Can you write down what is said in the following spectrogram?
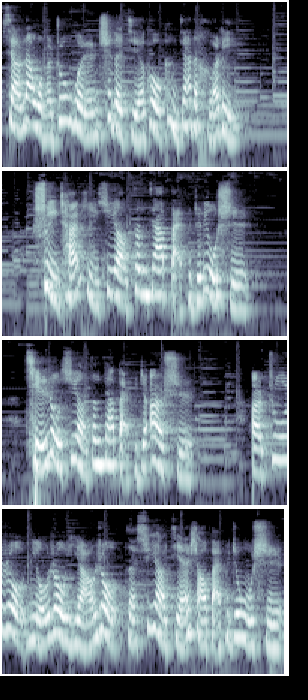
想让我们中国人吃的结构更加的合理，水产品需要增加百分之六十，禽肉需要增加百分之二十。而猪肉、牛肉、羊肉则需要减少百分之五十，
